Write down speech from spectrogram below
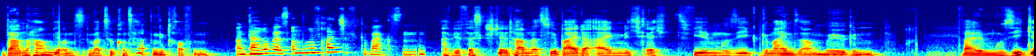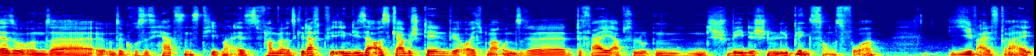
dann haben wir uns immer zu Konzerten getroffen. Und darüber ist unsere Freundschaft gewachsen. Weil wir festgestellt haben, dass wir beide eigentlich recht viel Musik gemeinsam mögen. Weil Musik ja so unser, unser großes Herzensthema ist, haben wir uns gedacht, in dieser Ausgabe stellen wir euch mal unsere drei absoluten schwedischen Lieblingssongs vor. Jeweils drei.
